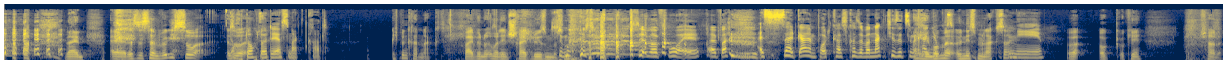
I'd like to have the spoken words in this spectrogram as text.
Nein, äh, das ist dann wirklich so. Also, doch, doch, Leute, er ist nackt gerade. ich bin gerade nackt, weil wir nur immer den Streit lösen müssen. Dir mal vor, ey. Einfach, es ist halt geil im Podcast. Du kannst aber nackt hier sitzen und Ey, kein wollen wir nächstes Mal nackt sein? Nee. Okay. Schade.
